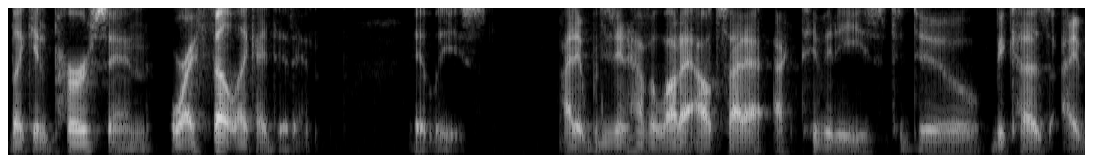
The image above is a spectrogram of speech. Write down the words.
like in person or I felt like I didn't at least. I didn't have a lot of outside activities to do because I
